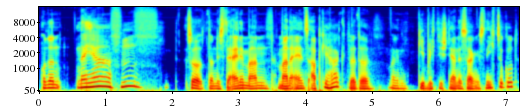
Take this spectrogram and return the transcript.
Und dann, naja, hm, so, dann ist der eine Mann, Mann 1 abgehakt, weil da angeblich die Sterne sagen, ist nicht so gut.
